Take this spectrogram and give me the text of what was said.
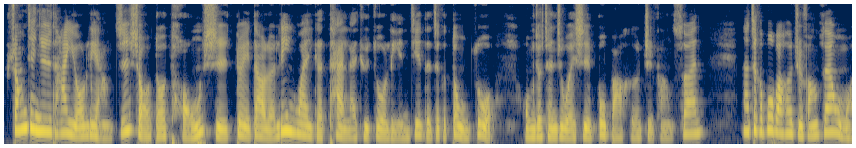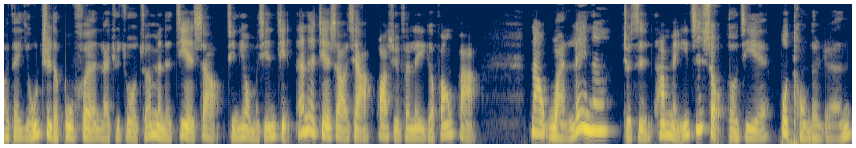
双键就是它有两只手都同时对到了另外一个碳来去做连接的这个动作，我们就称之为是不饱和脂肪酸。那这个不饱和脂肪酸，我们会在油脂的部分来去做专门的介绍。今天我们先简单的介绍一下化学分类一个方法。那烷类呢，就是它每一只手都接不同的人；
